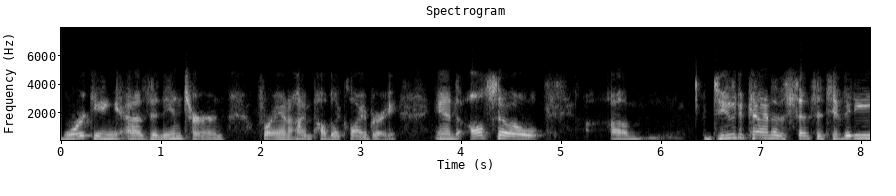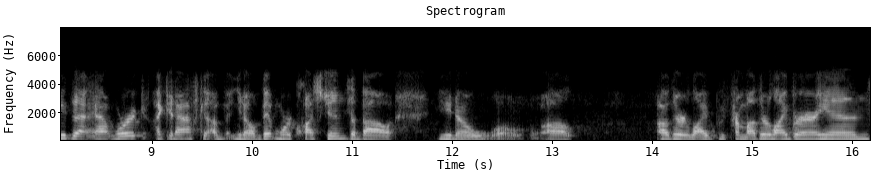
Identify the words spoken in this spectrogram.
working as an intern for Anaheim Public Library. And also, um, due to kind of the sensitivity that at work, I could ask a, you know a bit more questions about you know uh, other from other librarians,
